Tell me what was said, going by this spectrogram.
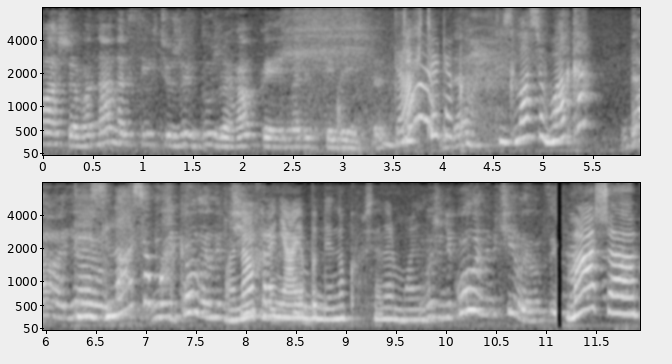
Маша, вона на всіх чужих дуже гавкає і навіть кидається. Да? хто Да, Ти зла собака? Да, Ти я зла собака? ніколи не вчила. Вона охороняє будинок, все Ми нормально. ж ніколи не вчили оце. Маша!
